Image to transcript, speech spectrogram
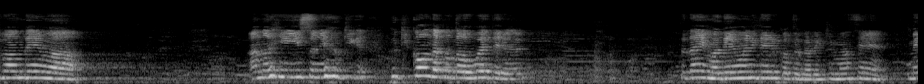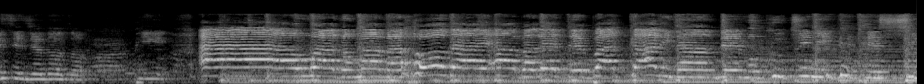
番電話あの日一緒に吹き吹き込んだこと覚えてる？ただいま電話に出ることができません。メッセージをどうぞ。P あーわがまま放題暴れてばっかりなんでも口に出てしまう。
